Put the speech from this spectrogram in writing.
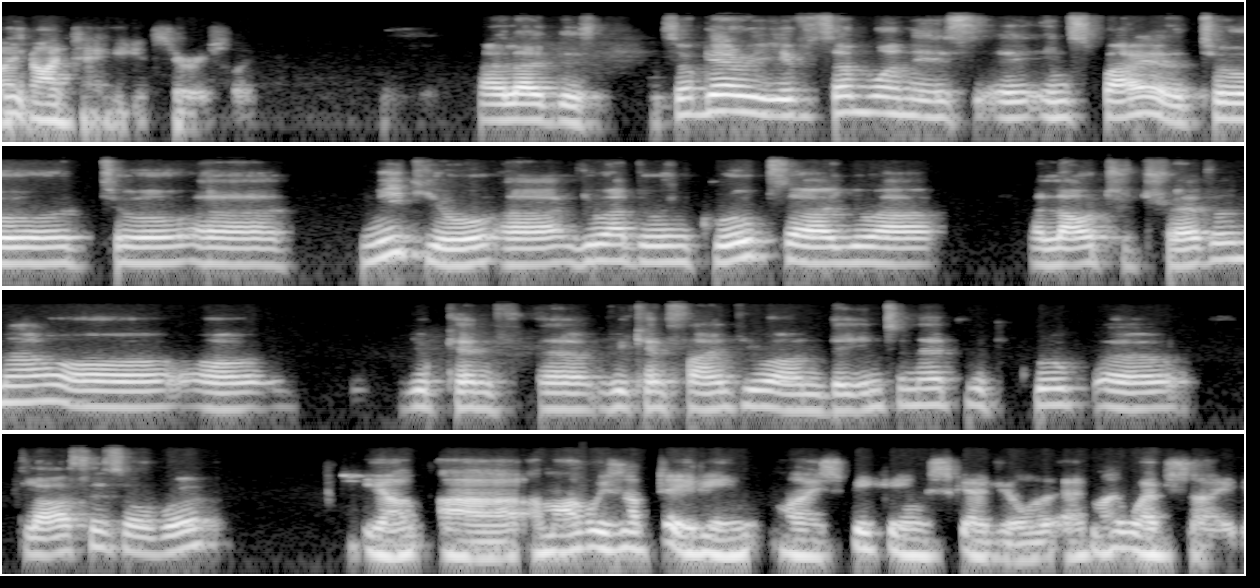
away by not taking it seriously. I like this. So, Gary, if someone is uh, inspired to to uh, meet you, uh, you are doing groups. Uh, you are allowed to travel now, or, or you can uh, we can find you on the internet with group uh, classes or work? Yeah, uh, I'm always updating my speaking schedule at my website,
